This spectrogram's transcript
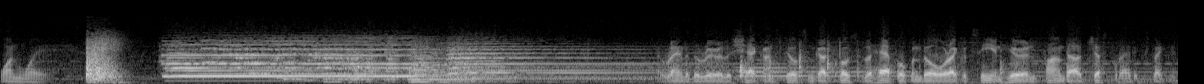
one way. I ran to the rear of the shack on stilts and got close to the half-open door where I could see and hear and found out just what I'd expected.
